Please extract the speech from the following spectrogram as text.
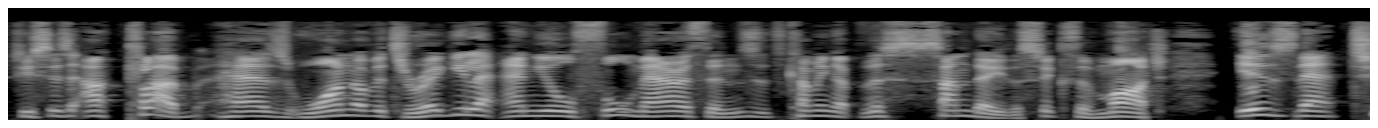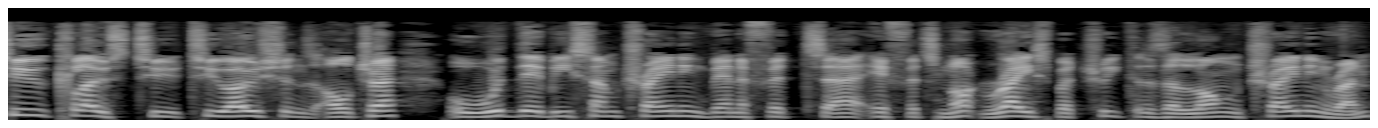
she says, our club has one of its regular annual full marathons. It's coming up this Sunday, the 6th of March. Is that too close to Two Oceans Ultra, or would there be some training benefit uh, if it's not race but treated as a long training run?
